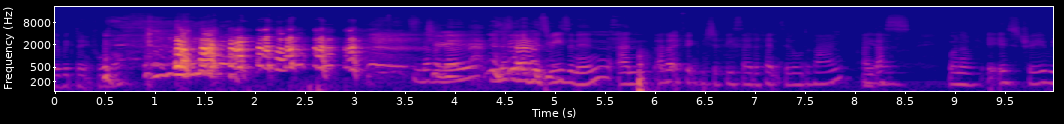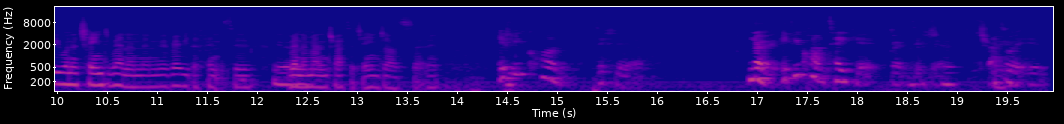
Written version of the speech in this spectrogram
the wig don't fall off. you never true. know. You never know his reasoning, and I don't think we should be so defensive all the time. And Yeah. that's one of it is true. We want to change men, and then we're very defensive Yeah. when a man tries to change us. So If you can't dish it, no. If you can't take it, don't dish it. true. That's what it is.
